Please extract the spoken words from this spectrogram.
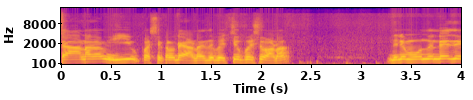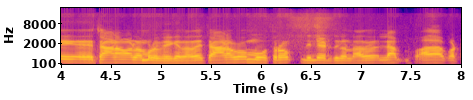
ചാണകം ഈ പശുക്കളുടെയാണ്. ഇത് വെച്ചു പശുവാണ്. ഇതിന് മൂന്നിന്റെ ചാണകമാണ് നമ്മൾ ഉപയോഗിക്കുന്നത്. അത് ചാണകവും മൂത്രവും ഇതിന്റെ എടുത്തുകൊണ്ട് അതെല്ലാം ആ കൊട്ട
